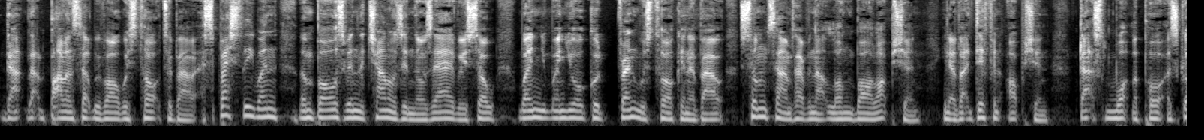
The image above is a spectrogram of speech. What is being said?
that that balance that we've always talked about, especially when when balls are in the channels in those areas. So when when your good friend was talking about sometimes having that long ball option, you know, that different option, that's what Laporte has got.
